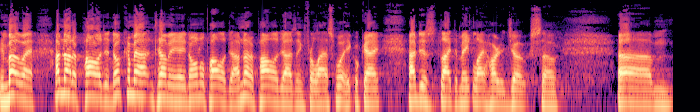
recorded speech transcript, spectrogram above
And by the way, I'm not apologizing. Don't come out and tell me, hey, don't apologize. I'm not apologizing for last week, okay? I just like to make lighthearted jokes. So, um,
